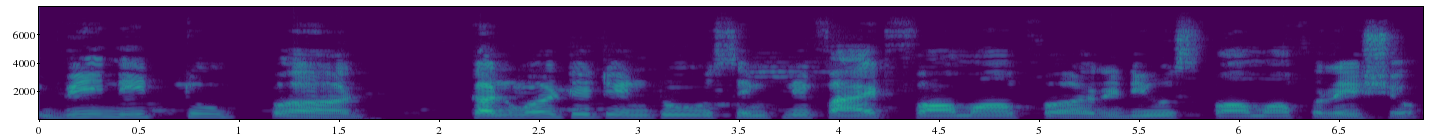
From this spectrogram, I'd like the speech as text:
we need to uh, convert it into simplified form of uh, reduced form of ratio.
